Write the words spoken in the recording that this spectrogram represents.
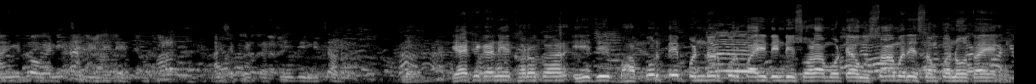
आम्ही दोघांनी चालविलेले आहे. अशा प्रकारची दिंडी चालू आहे. या ठिकाणी खरोखर ही जी भापूर ते पंढरपूर पायी दिंडी सोहळा मोठ्या उत्साहामध्ये संपन्न होत आहे.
